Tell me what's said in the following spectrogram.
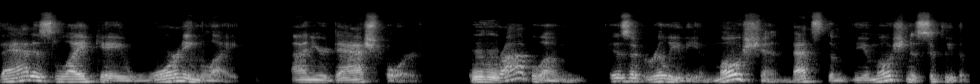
That is like a warning light on your dashboard. The Mhm. problem isn't really the emotion. That's the, the emotion is simply the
